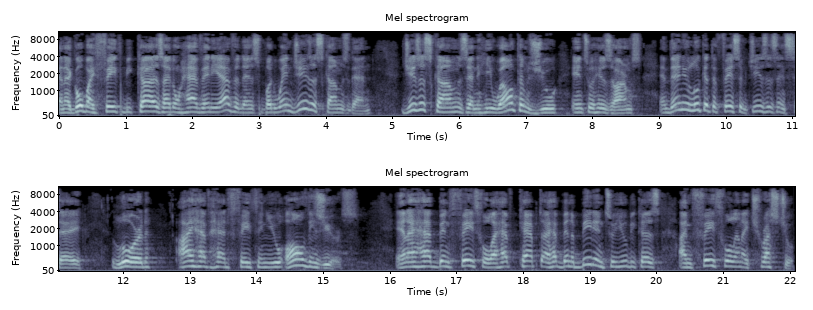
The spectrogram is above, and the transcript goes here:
and I go by faith because I don't have any evidence. But when Jesus comes then, Jesus comes and he welcomes you into his arms, and then you look at the face of Jesus and say, Lord, I have had faith in you all these years. And I have been faithful. I have kept, I have been obedient to you because I'm faithful and I trust you.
